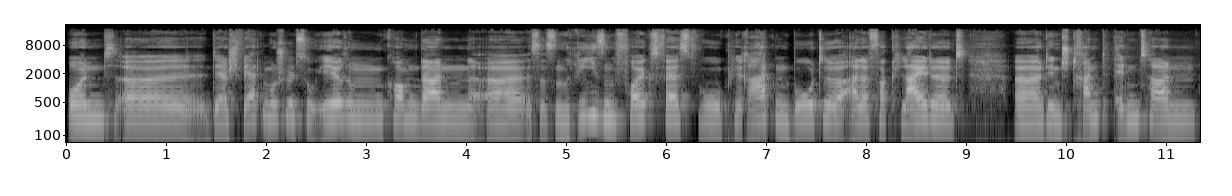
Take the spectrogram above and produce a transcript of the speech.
Und äh, der Schwertmuschel zu Ehren kommen dann, äh, es ist ein riesen Volksfest, wo Piratenboote alle verkleidet äh, den Strand entern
